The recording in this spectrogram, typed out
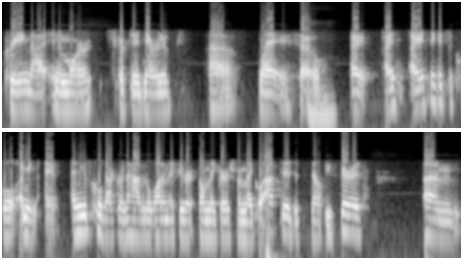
creating that in a more scripted narrative uh, way. So mm-hmm. I, I I think it's a cool. I mean, I, I think it's a cool background to have, and a lot of my favorite filmmakers, from Michael Apted to Penelope Spheeris, um,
